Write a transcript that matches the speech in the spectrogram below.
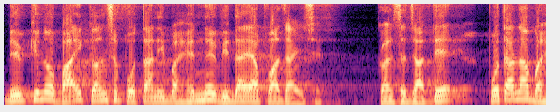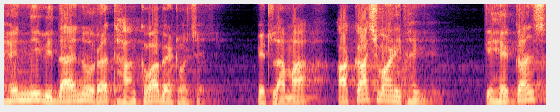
દેવકીનો ભાઈ કંસ પોતાની બહેનને વિદાય આપવા જાય છે. કંસ જાતે પોતાના બહેનની વિદાયનો રથ હાંકવા બેઠો છે. એટલામાં આકાશવાણી થઈ કે, હે કંસ,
